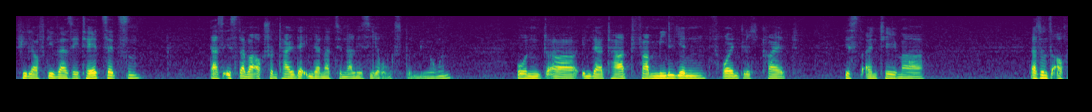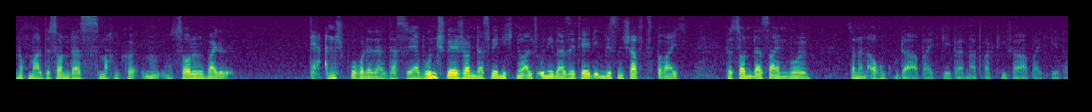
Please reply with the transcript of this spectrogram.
viel auf Diversität setzen. Das ist aber auch schon Teil der Internationalisierungsbemühungen. Und äh, in der Tat Familienfreundlichkeit ist ein Thema, das uns auch nochmal besonders machen soll, weil der Anspruch oder das, der Wunsch wäre schon, dass wir nicht nur als Universität im Wissenschaftsbereich besonders sein wollen, sondern auch ein guter Arbeitgeber, ein attraktiver Arbeitgeber.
